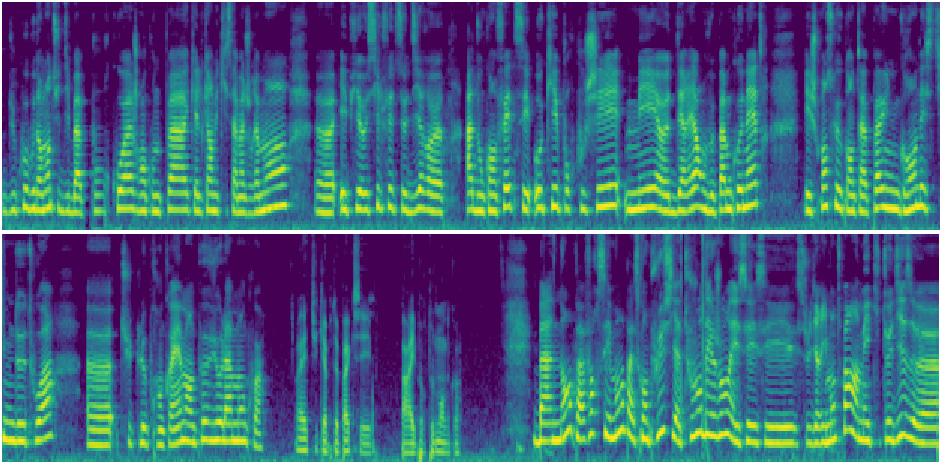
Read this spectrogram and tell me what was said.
du coup au bout d'un moment tu te dis bah pourquoi je rencontre pas quelqu'un avec qui ça match vraiment Euh, et puis il y a aussi le fait de se dire euh, ah donc en fait c'est ok pour coucher mais derrière on veut pas me connaître et je pense que quand t'as pas une grande estime de toi tu te le prends quand même un peu violemment quoi Ouais, tu captes pas que c'est pareil pour tout le monde, quoi. Bah non, pas forcément, parce qu'en plus, il y a toujours des gens, et c'est, je veux dire, ils mentent pas, hein, mais qui te disent euh,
